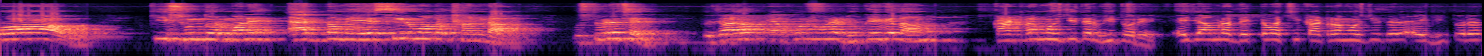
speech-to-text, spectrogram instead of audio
ওয়াও, কি সুন্দর মানে একদম এসির মতো ঠান্ডা, বুঝতে পেরেছেন? তো যাই হোক, এখন আমরা ঢুকে গেলাম কাটরা মসজিদের ভিতরে। এই যে আমরা দেখতে পাচ্ছি কাটরা মসজিদের এই ভিতরের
